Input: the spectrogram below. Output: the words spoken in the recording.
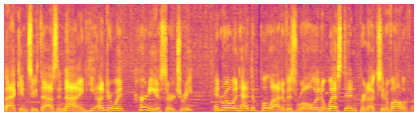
Back in 2009, he underwent hernia surgery, and Rowan had to pull out of his role in a West End production of Oliver.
